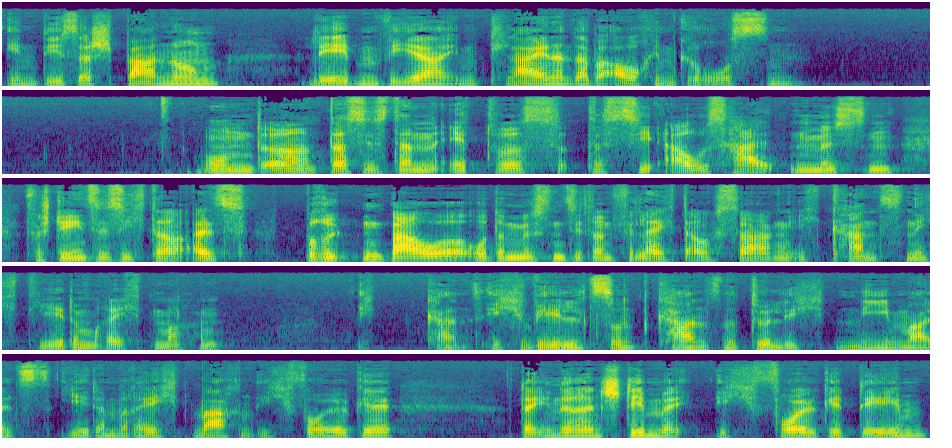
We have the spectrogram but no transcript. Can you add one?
In dieser Spannung leben wir im Kleinen, aber auch im Großen. Und äh, das ist dann etwas, das Sie aushalten müssen. Verstehen Sie sich da als Brückenbauer oder müssen Sie dann vielleicht auch sagen, ich kann es nicht jedem recht machen? Ich, ich will es und kann es natürlich niemals jedem recht machen. Ich folge der inneren Stimme. Ich folge dem,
